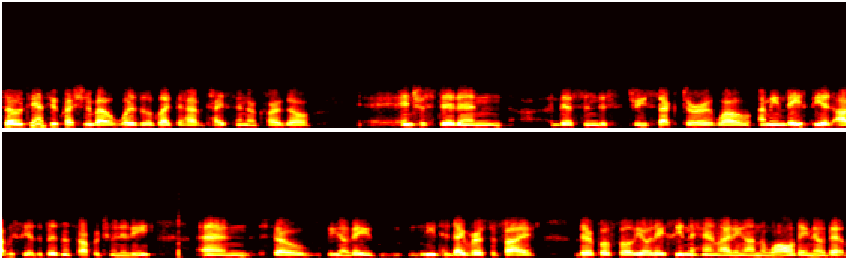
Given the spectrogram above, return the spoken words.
so to answer your question about what does it look like to have Tyson or Cargill interested in this industry sector, well, I mean, they see it obviously as a business opportunity, and so you know they need to diversify their portfolio. They've seen the handwriting on the wall. They know that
